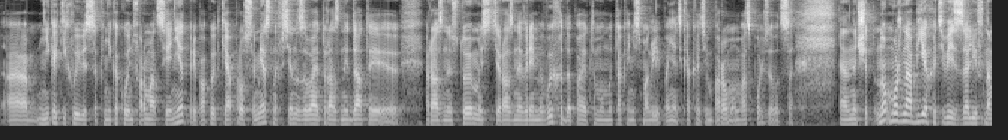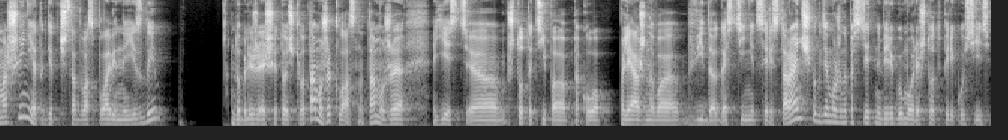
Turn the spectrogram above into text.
никаких вывесок, никакой информации нет. При попытке опроса местных все называют разные даты, разные стоимости, разное время выхода, поэтому мы так и не смогли понять, как этим паромом воспользоваться. Значит, но можно объехать весь залив на машине, это где-то часа два с половиной езды до ближайшей точки. Вот там уже классно, там уже есть э, что-то типа такого пляжного вида гостиницы, ресторанчика, где можно посидеть на берегу моря, что-то перекусить.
